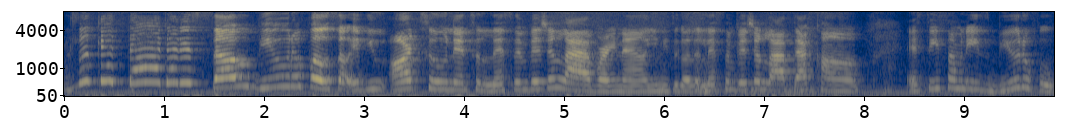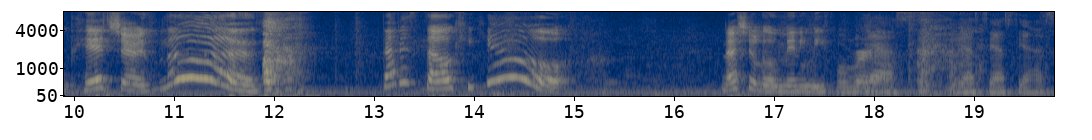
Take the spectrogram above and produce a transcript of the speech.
Look at that. That is so beautiful. So if you aren't tuned in to Listen Vision Live right now, you need to go to listenvisionlive.com and see some of these beautiful pictures. Look. That is so cute. That's your little mini me for real. Yes. Yes, yes, yes.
